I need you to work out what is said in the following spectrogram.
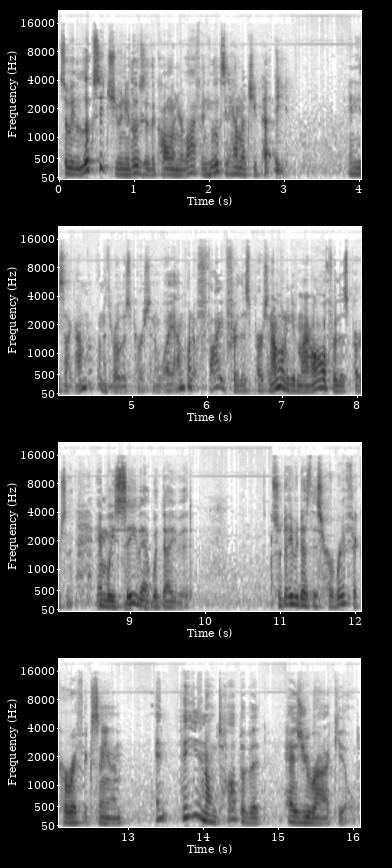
So he looks at you and he looks at the call in your life and he looks at how much he paid. And he's like, I'm not going to throw this person away. I'm going to fight for this person. I'm going to give my all for this person. And we see that with David. So David does this horrific, horrific sin. And then on top of it, has Uriah killed.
